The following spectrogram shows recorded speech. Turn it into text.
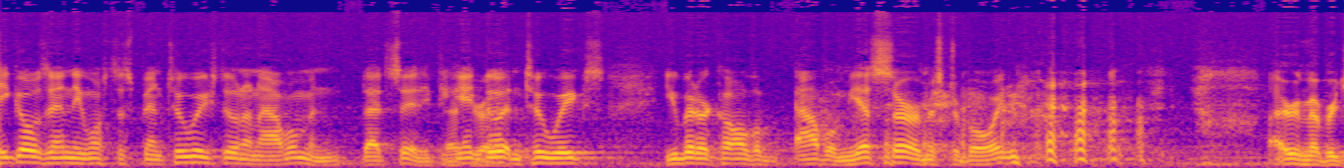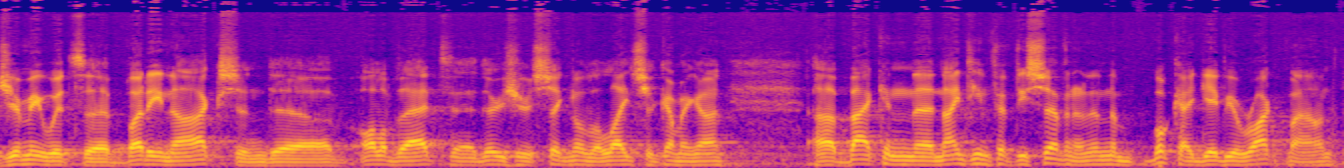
He goes in, he wants to spend two weeks doing an album, and that's it. If you That's can't do it in two weeks, you better call the album Yes, Sir, Mr. Boyd. I remember Jimmy with uh, Buddy Knox and uh, all of that. Uh, there's your signal. The lights are coming on. Uh, back in uh, 1957, and in the book I gave you, Rockbound,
